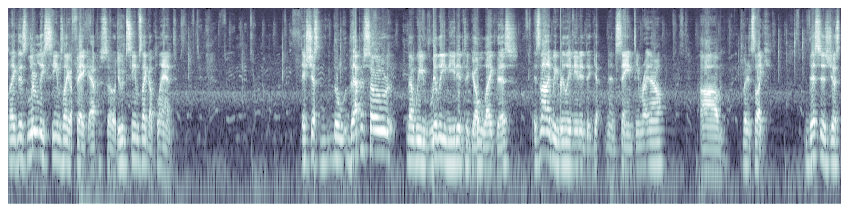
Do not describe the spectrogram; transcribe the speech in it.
Like, this literally seems like a fake episode. Dude seems like a plant. It's just the the episode that we really needed to go like this. It's not like we really needed to get an insane team right now. Um, but it's like this is just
